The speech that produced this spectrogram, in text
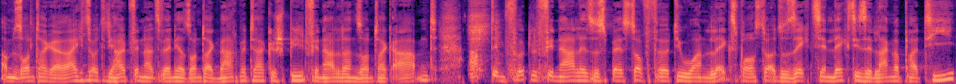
am Sonntag erreichen sollte. Die Halbfinals werden ja Sonntagnachmittag gespielt, Finale dann Sonntagabend. Ab dem Viertelfinale ist es Best of 31 Legs, brauchst du also 16 Legs, diese lange Partie.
